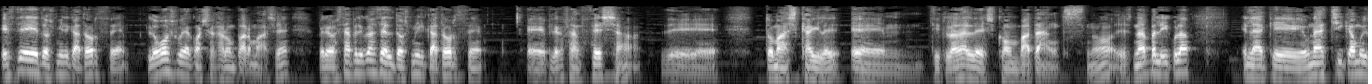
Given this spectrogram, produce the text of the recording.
Es de 2014. Luego os voy a aconsejar un par más, ¿eh? Pero esta película es del 2014. Eh, película francesa de Thomas Kyle, eh, titulada Les Combatants, ¿no? Es una película en la que una chica muy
